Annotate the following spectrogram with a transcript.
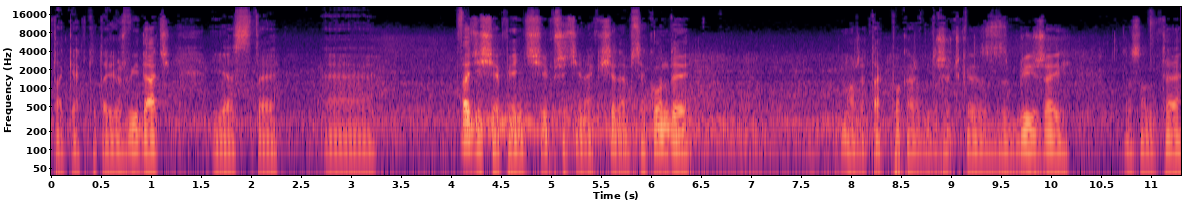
e, tak jak tutaj już widać, jest e, e, 25,7 sekundy. Może tak pokażę troszeczkę z bliżej. To są te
